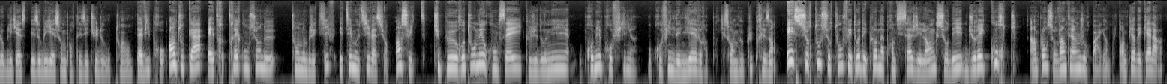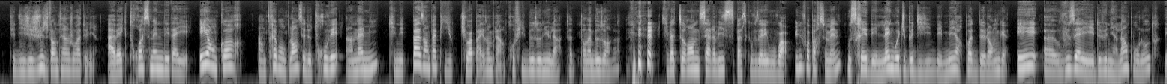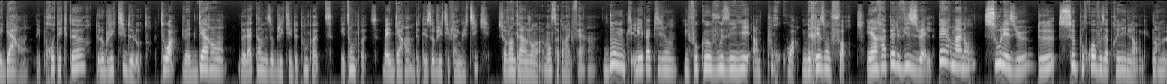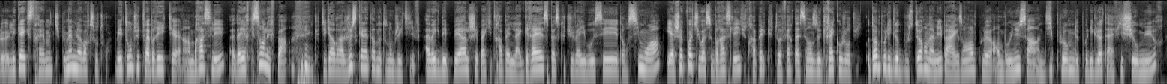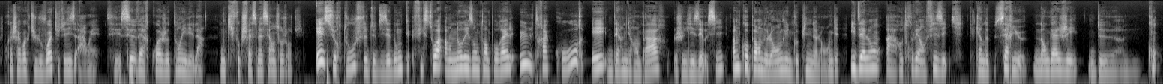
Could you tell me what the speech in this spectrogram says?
les obligations pour tes études ou ta vie pro. En tout cas, être très conscient de ton objectif et tes motivations. Ensuite, tu peux retourner au conseil que j'ai donné au premier profil, au profil des lièvres pour qu'ils soient un peu plus présents. Et surtout, surtout, fais-toi des plans d'apprentissage des langues sur des durées courtes. Un plan sur 21 jours par exemple. Dans le pire des cas là, tu te dis j'ai juste 21 jours à tenir. Avec 3 semaines détaillées. Et encore, un très bon plan, c'est de trouver un ami qui n'est pas un papillon. Tu vois, par exemple, un profil besogneux là, t'en as besoin là, qui va te rendre service parce que vous allez vous voir une fois par semaine. Vous serez des language buddies, des meilleurs potes de langue, et euh, vous allez devenir l'un pour l'autre des garants, des protecteurs de l'objectif de l'autre. Toi, tu vas être garant de l'atteinte des objectifs de ton pote, et ton pote va être garant de tes objectifs linguistiques. Sur 21 jours, normalement, ça devrait le faire. Hein. Donc, les papillons, il faut que vous ayez un pourquoi, une raison forte, et un rappel visuel permanent sous les yeux de ce pourquoi vous apprenez une langue. Dans les cas extrêmes, tu peux même l'avoir sur toi. Mettons, tu te fabriques un bracelet, euh, d'ailleurs qui s'enlève pas, que tu garderas jusqu'à l'atteinte de ton objectif, avec des perles, je sais pas, qui te rappellent la Grèce parce que tu vas y bosser dans 6 mois. Et à chaque fois que tu vois ce bracelet, tu te rappelles que tu dois faire ta séance de grec aujourd'hui. Dans le Polyglot Booster, on a mis par exemple en bonus un diplôme de polyglotte à afficher au mur pour qu'à chaque fois que tu le vois, tu te dises Ah ouais, c'est vers quoi je tends, il est là. Donc il faut que je fasse ma séance aujourd'hui. Et surtout, je te disais donc, fixe-toi un horizon temporel ultra court et dernier rempart, je le disais aussi, un copain de langue, une copine de langue, idéalement à retrouver en physique, quelqu'un de sérieux, d'engagé, de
